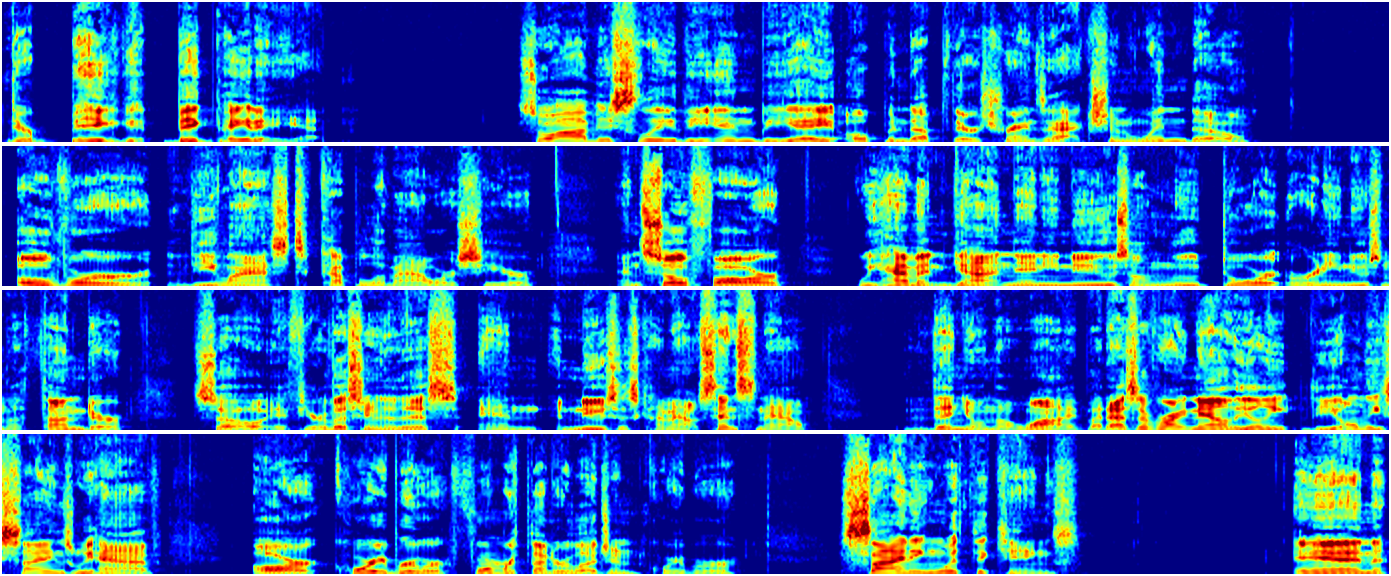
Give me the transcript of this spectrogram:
their big big payday yet. So obviously the NBA opened up their transaction window over the last couple of hours here and so far, we haven't gotten any news on Lu Dort or any news on the Thunder. So if you're listening to this and news has come out since now, then you'll know why. But as of right now, the only the only signings we have are Corey Brewer, former Thunder legend Corey Brewer, signing with the Kings, and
